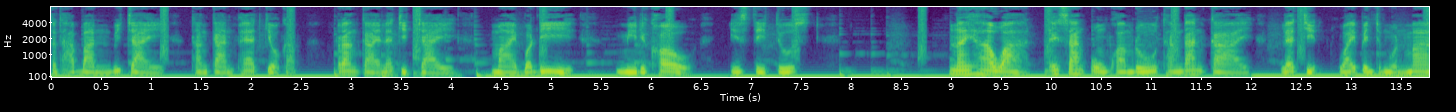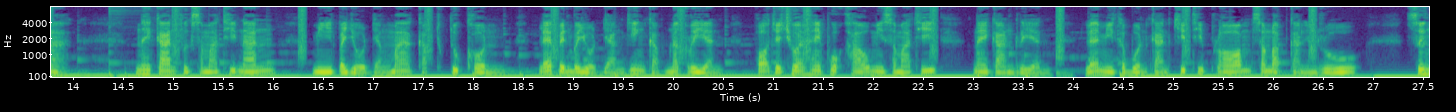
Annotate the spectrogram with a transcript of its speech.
สถาบันวิจัยทางการแพทย์เกี่ยวกับร่างกายและจิตใจ My Body Medical Institute ในฮาวาดได้สร้างองค์ความรู้ทางด้านกายและจิตไว้เป็นจำนวนมาก ในการฝึกสมาธินั้น มีประโยชน์อย่างมากกับทุกๆคน และเป็นประโยชน์อย่างยิ่งกับนักเรียน เพราะจะช่วยให้พวกเขามีสมาธิในการเรียน และมีกระบวนการคิดที่พร้อมสำหรับการเรียนรู้ ซึ่ง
